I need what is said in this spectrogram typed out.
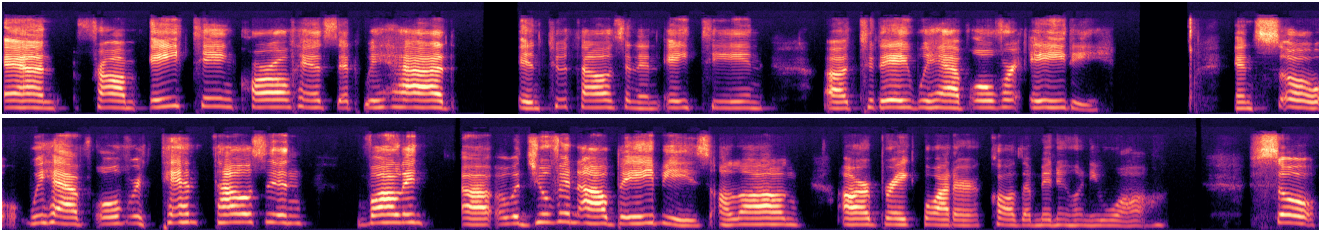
And from 18 coral heads that we had in 2018, uh, today we have over 80. And so we have over 10,000 volunteer uh, juvenile babies along our breakwater called the Menehune Wall. So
